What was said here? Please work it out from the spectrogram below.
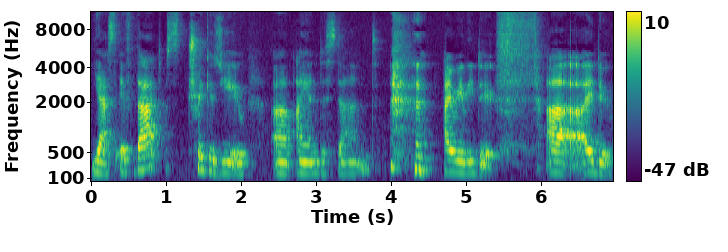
Yes, if that triggers you, um, I understand. I really do. Uh, I do.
